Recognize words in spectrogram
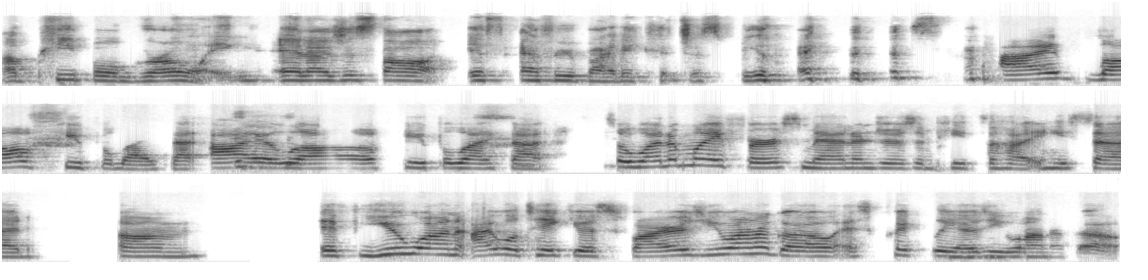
of people growing. And i just thought if everybody could just be like this. I love people like that. I love people like that. So one of my first managers in pizza hut he said um, if you want i will take you as far as you want to go as quickly as you mm-hmm. want to go.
